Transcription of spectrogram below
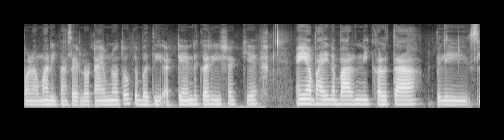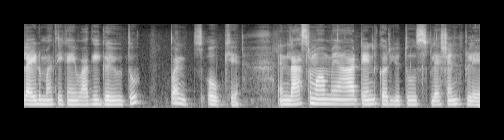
પણ અમારી પાસે એટલો ટાઈમ નહોતો કે બધી અટેન્ડ કરી શકીએ. અહીંયા ભાઈને બહાર નીકળતા પેલી સ્લાઇડમાંથી કંઈ વાગી ગયું હતું, પણ ઓકે એન્ડ લાસ્ટમાં મેં આ અટેન્ડ કર્યું હતું સ્પ્લેશ એન્ડ પ્લે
